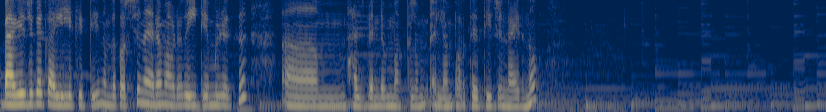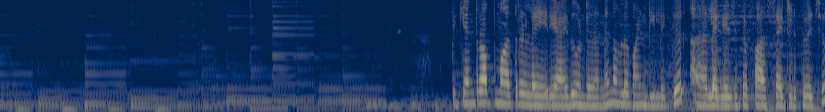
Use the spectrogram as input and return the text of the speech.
ബാഗേജൊക്കെ കയ്യിൽ കിട്ടി. നമ്മൾ കുറച്ച് നേരം അവിടെ വെയിറ്റ് ചെയ്യുമ്പോഴേക്ക് ഹസ്ബൻഡും മക്കളും എല്ലാം പുറത്തെത്തിയിട്ടുണ്ടായിരുന്നു. പിക്ക് ആൻഡ് ഡ്രോപ്പ് മാത്രമുള്ള ഏരിയ ആയതുകൊണ്ട് തന്നെ നമ്മൾ വണ്ടിയിലേക്ക് ലഗേജൊക്കെ ഫാസ്റ്റായിട്ട് എടുത്ത് വെച്ചു.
